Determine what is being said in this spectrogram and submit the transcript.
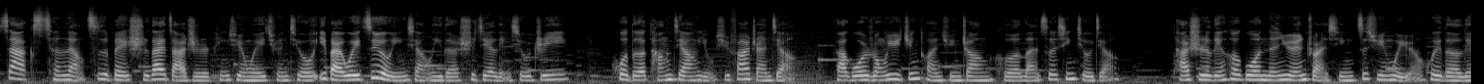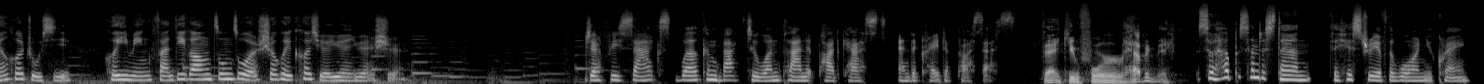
Sachs 曾两次被《时代》杂志评选为全球一百位最有影响力的世界领袖之一，获得唐奖永续发展奖。法国荣誉军团勋章和蓝色星球奖。他是联合国能源转型咨询委员会的联合主席和一名梵蒂冈宗座社会科学院院士。Jeffrey Sachs, welcome back to One Planet podcast and the creative process. Thank you for having me. So, help us understand the history of the war in Ukraine.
